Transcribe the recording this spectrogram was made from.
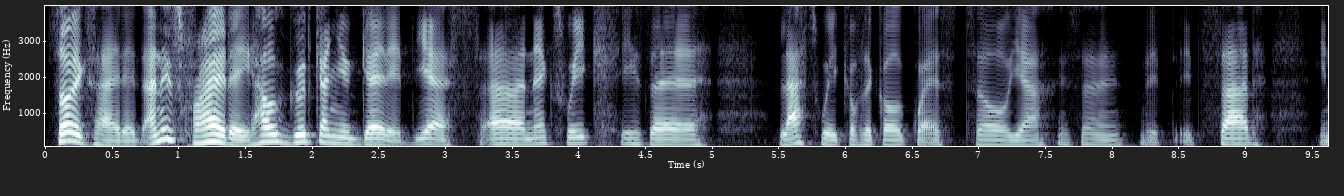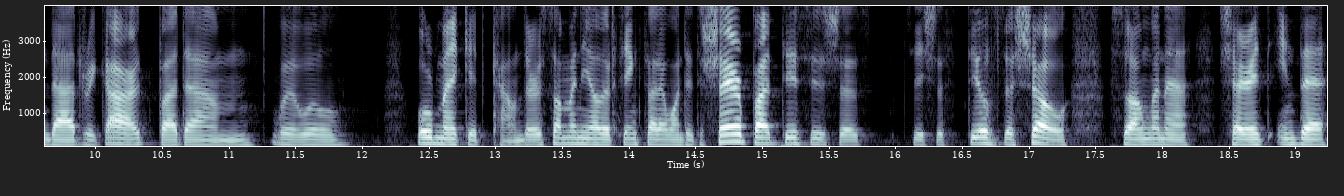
So excited, and it's Friday. How good can you get it? Yes, uh, next week is the last week of the Code Quest. So yeah, it's uh, it, it's sad in that regard, but um, we will we'll make it count. There are so many other things that I wanted to share, but this is just this just steals the show. So I'm gonna share it in the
